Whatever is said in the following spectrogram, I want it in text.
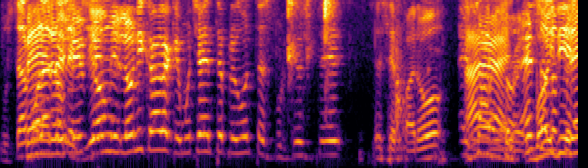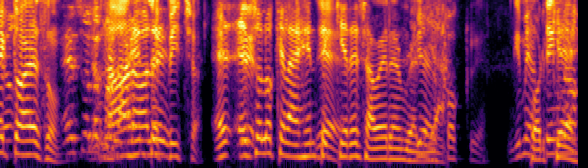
Usted armó la Pero- selección. Mi- mi- La única hora que mucha gente pregunta es por qué usted se separó. Exacto. Eso voy que- directo a eso. Eso es lo que La la vara vale gente, picha. e- eso es lo que la gente Yeah. quiere saber en realidad. Yeah, ¿Por qué? now.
